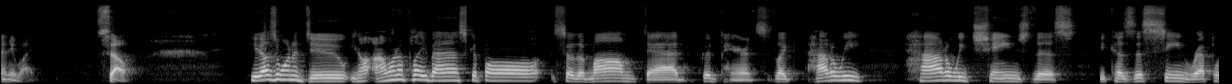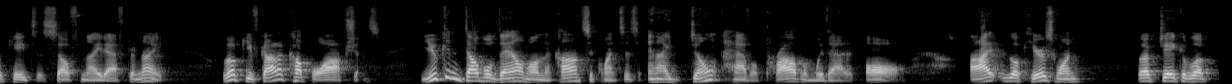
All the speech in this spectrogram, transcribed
anyway, so he doesn't want to do, you know, I want to play basketball. So the mom, dad, good parents, like, how do we, how do we change this? Because this scene replicates itself night after night. Look, you've got a couple options. You can double down on the consequences, and I don't have a problem with that at all. I look, here's one. Look, Jacob, look,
